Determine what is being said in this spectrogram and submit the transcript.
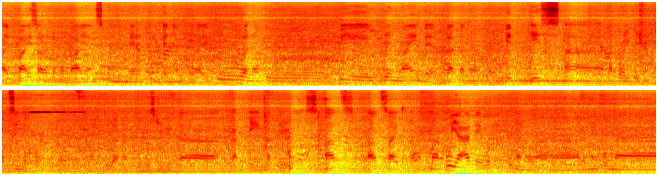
advise our kababayans kung meron pong to, ano, to be reminded that ano, it is uh, a prohibition of Singapore to, ano, to distribute uh, campaign materials out, outside. Uh, kuya, ate, huwag pong ano, uh, uh,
